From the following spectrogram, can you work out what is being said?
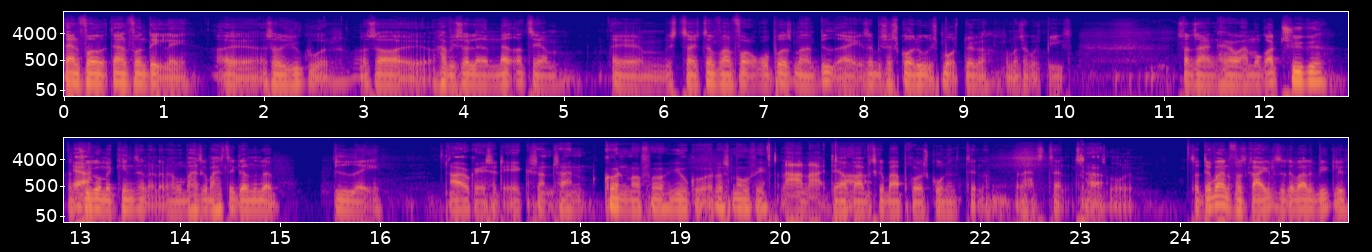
Der har han fået, der har han fået en del af, øh, og så er der yoghurt, og så øh, har vi så lavet madder til ham. Øh, så i stedet for, at han får råbrødsmad en bid af, så har vi så skåret det ud i små stykker, som man så kunne spise. Sådan så han, han, han må godt tykke, han Ja. ja. tykker med kindtænderne, men han, må, han skal bare helst ikke lave den der bid af. Nej, okay, så det er ikke sådan, så han kun må få yoghurt og smoothie. Nej, nej, det er jo Ah. bare, vi skal bare prøve at skrue hans tænder, eller hans tand, Ja. som muligt. Så det var en forskrækkelse, det var det virkelig.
